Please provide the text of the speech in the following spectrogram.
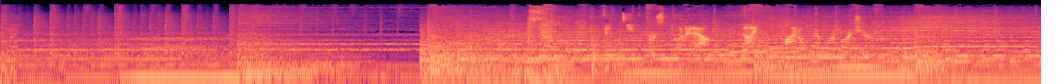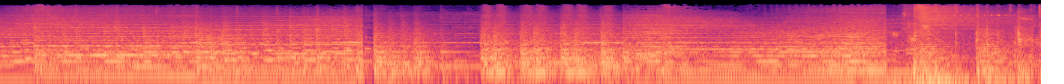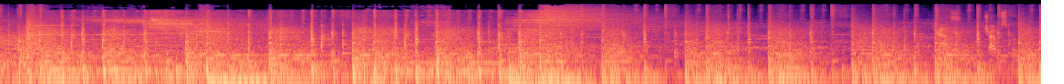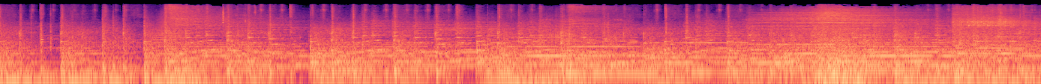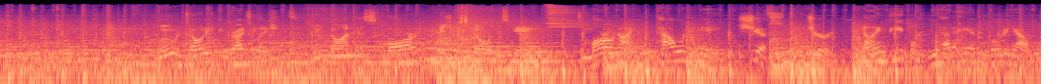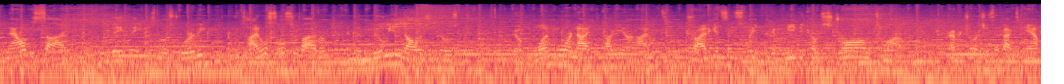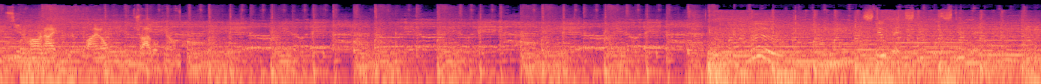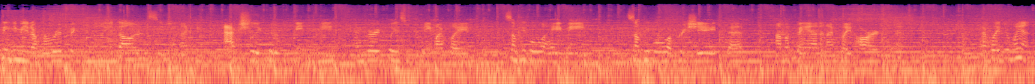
Fifteenth person voted out. Ninth final member of our jury. Travis vote. Woo and Tony, congratulations. You've gone as far as you can go in this game. Tomorrow night, the power in the game shifts to the jury. Nine people that you had a hand in voting out will now decide they think is most worthy the title of sole survivor and the million dollars it goes with. You have one more night in Cagayan Islands. Try to get some sleep. You're going to need to come strong tomorrow. Grab your torches, head back to camp. We'll see you tomorrow night for the final tribal count. Woo. Stupid, stupid, stupid. I think you made a horrific million dollar decision. Actually could have beaten me. I'm very pleased with the game I played. Some people will hate me. Some people will appreciate that I'm a fan and I played hard. And I played to win.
